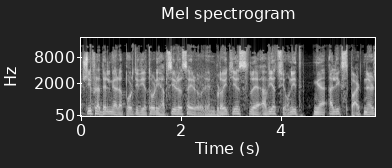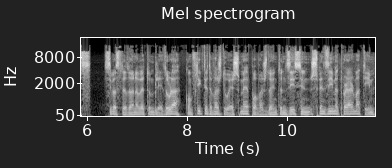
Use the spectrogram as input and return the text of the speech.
Shifra del nga raporti vjetor i hapësirës ajrore, mbrojtjes dhe aviacionit nga AlixPartners. Sipas të dhënave të mbledhura, konfliktet e vazhdueshme po vazhdojnë të nxisin shpenzimet për armatim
